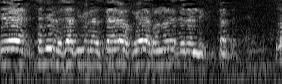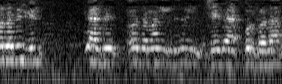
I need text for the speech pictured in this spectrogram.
Ve Sebir Reşat gibi gazetelere okuyarak onları öğrendik üstadı. Sonra bir gün geldi. O zaman bizim şeyde Urfa'da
